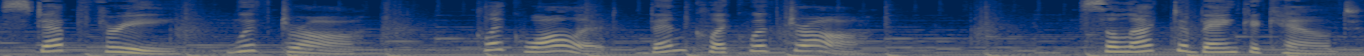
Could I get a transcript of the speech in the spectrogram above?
Step 3. Withdraw. Click Wallet, then click Withdraw. Select a bank account.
